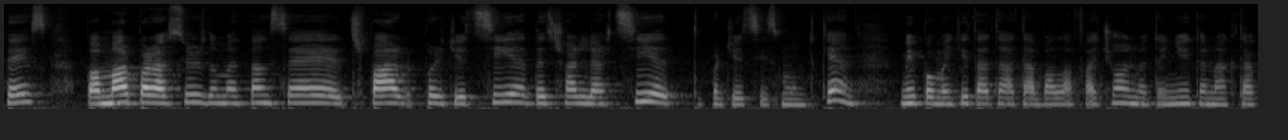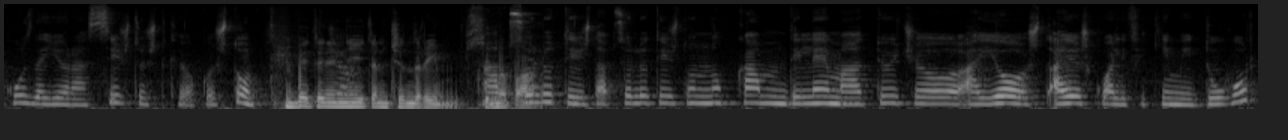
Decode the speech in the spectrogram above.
thes, pa marrë parasysh domethënë se çfarë përgjegjësie dhe çfarë lartësie të përgjegjësisë mund të kenë, mirëpo megjithatë ata ballafaqohen me të njëjtën aktakuzë dhe jo rastësisht është kjo kështu. Mbeteni në të njëjtin qëndrim si më parë. Absolutisht, absolutisht unë nuk kam dilema aty që ajo është, ai është kualifikimi i duhur,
